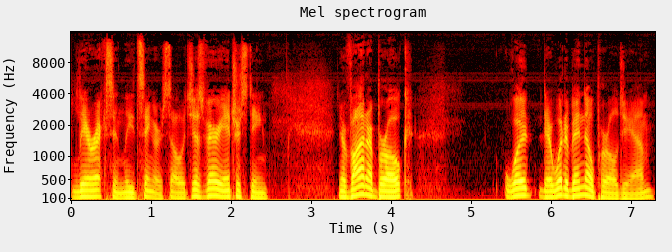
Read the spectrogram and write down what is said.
lyrics and lead singer. So it's just very interesting. Nirvana broke. Would there would have been no Pearl Jam?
